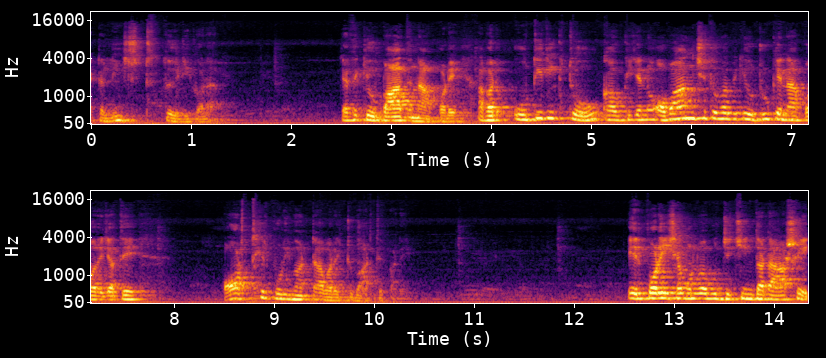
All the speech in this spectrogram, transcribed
একটা লিস্ট তৈরি করা। যাতে কেউ বাদ না পড়ে। আবার অতিরিক্ত কাউকে যেন অবাঞ্ছিতভাবে কেউ ঢুকে না পড়ে, যাতে অর্থের পরিমাণটা আবার একটু বাড়তে পারে। এরপরেই শ্যামলবাবুর যে চিন্তাটা আসে,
